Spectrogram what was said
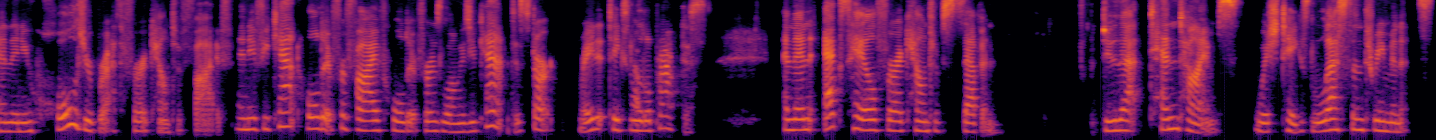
and then you hold your breath for a count of five. And if you can't hold it for five, hold it for as long as you can to start, right? It takes a little practice. And then exhale for a count of seven. Do that 10 times, which takes less than three minutes.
